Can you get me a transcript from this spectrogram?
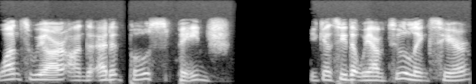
once we are on the edit posts page, you can see that we have two links here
